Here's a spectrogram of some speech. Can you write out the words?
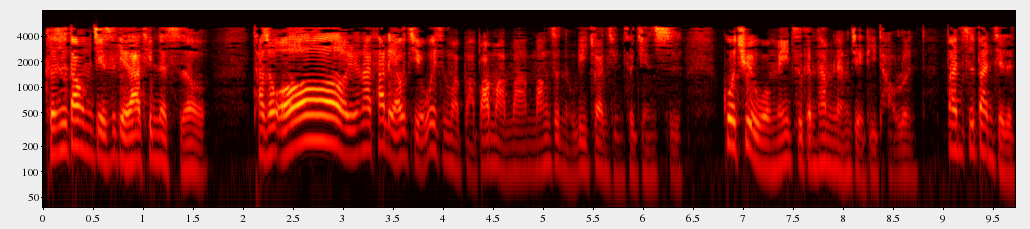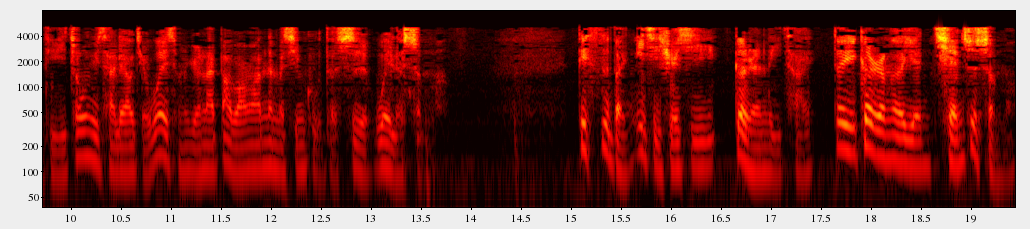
可是当我们解释给他听的时候，他说：“哦，原来他了解为什么爸爸妈妈忙着努力赚钱这件事。过去我们一直跟他们两姐弟讨论，半知半解的提，终于才了解为什么原来爸爸妈妈那么辛苦的是为了什么。”第四本一起学习个人理财。对于个人而言，钱是什么？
